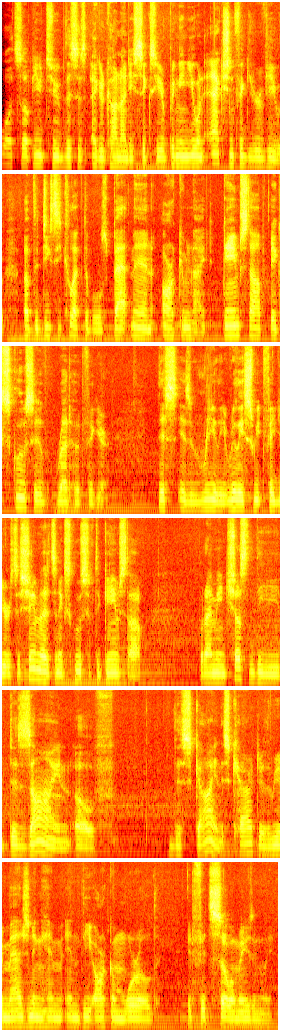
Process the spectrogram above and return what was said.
What's up YouTube, this is EdgarCon96 here bringing you an action figure review of the DC Collectibles Batman Arkham Knight GameStop exclusive Red Hood figure. This is a really, really sweet figure. It's a shame that it's an exclusive to GameStop. But I mean, just the design of this guy and this character, the reimagining him in the Arkham world, it fits so amazingly.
